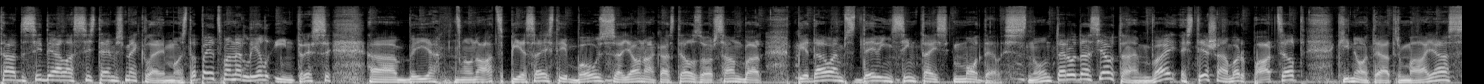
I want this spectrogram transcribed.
tādas ideālās sistēmas meklējumos. Tāpēc man ar lielu interesi uh, bija un acis piesaistīja Bose jaunākās televizoru soundbar piedāvājums 900. modelis. Nu, un te rodās jautājumi, vai es tiešām varu pārcelt kinoteātru mājās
